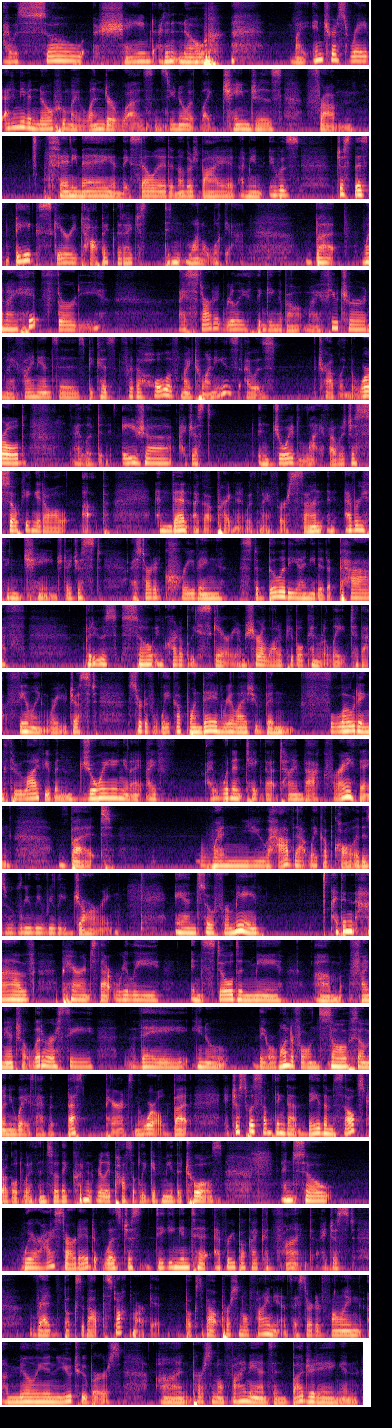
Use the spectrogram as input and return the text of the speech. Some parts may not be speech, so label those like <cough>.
I was so ashamed. I didn't know <laughs> my interest rate. I didn't even know who my lender was, since you know it like changes from Fannie Mae and they sell it and others buy it. I mean, it was just this big, scary topic that I just didn't want to look at. But when I hit 30, I started really thinking about my future and my finances because for the whole of my 20s, I was traveling the world. I lived in Asia. I just enjoyed life. I was just soaking it all up. And then I got pregnant with my first son and everything changed. I just I started craving stability. I needed a path. But it was so incredibly scary. I'm sure a lot of people can relate to that feeling where you just sort of wake up one day and realize you've been floating through life, you've been enjoying, and I I've, I wouldn't take that time back for anything. But when you have that wake up call, it is really, really jarring. And so for me, I didn't have parents that really instilled in me um, financial literacy. They, you know, they were wonderful in so, so many ways. I had the best parents in the world, but it just was something that they themselves struggled with. And so they couldn't really possibly give me the tools. And so where I started was just digging into every book I could find. I just read books about the stock market, books about personal finance. I started following a million YouTubers on personal finance and budgeting and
